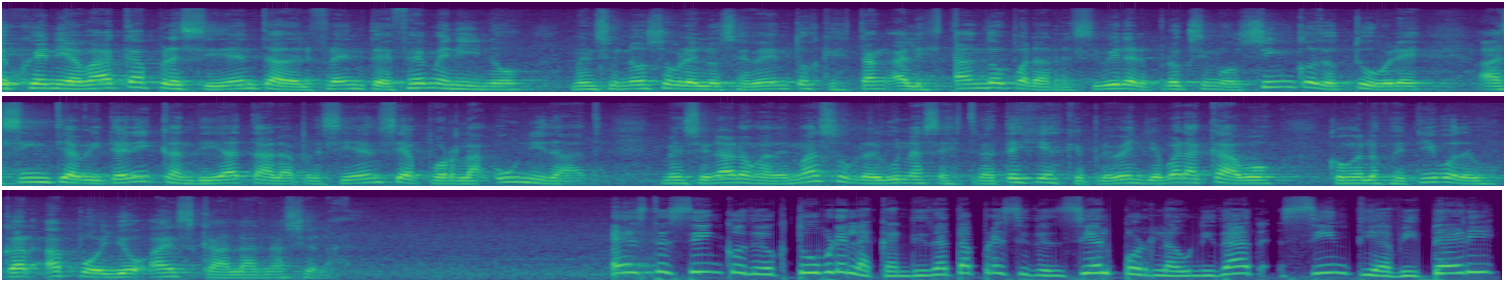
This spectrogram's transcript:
Eugenia Vaca, presidenta del Frente Femenino, mencionó sobre los eventos que están alistando para recibir el próximo 5 de octubre a Cintia Viteri, candidata a la presidencia por la Unidad. Mencionaron además sobre algunas estrategias que prevén llevar a cabo con el objetivo de buscar apoyo a escala nacional. Este 5 de octubre, la candidata presidencial por la unidad Cintia Viteri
